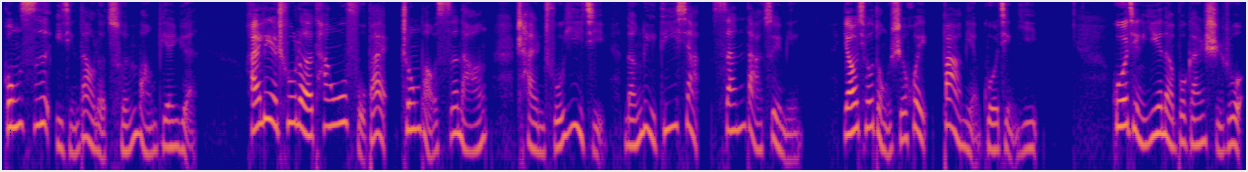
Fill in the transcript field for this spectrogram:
公司已经到了存亡边缘。还列出了贪污腐败、中饱私囊、铲除异己、能力低下三大罪名，要求董事会罢免郭景一。郭景一呢不甘示弱，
